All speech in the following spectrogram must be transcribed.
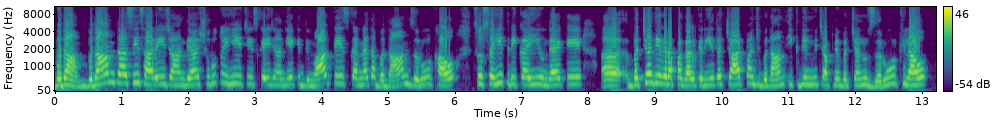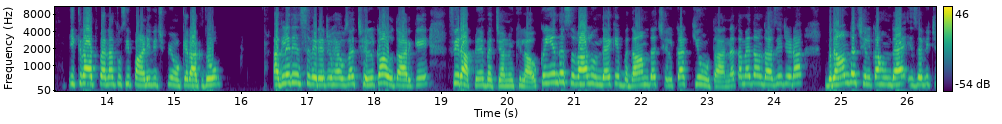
ਬਦਾਮ। ਬਦਾਮ ਤਾਂ ਅਸੀਂ ਸਾਰੇ ਹੀ ਜਾਣਦੇ ਹਾਂ। ਸ਼ੁਰੂ ਤੋਂ ਹੀ ਇਹ ਚੀਜ਼ ਕਹੀ ਜਾਂਦੀ ਹੈ ਕਿ ਦਿਮਾਗ ਤੇਜ਼ ਕਰਨਾ ਹੈ ਤਾਂ ਬਦਾਮ ਜ਼ਰੂਰ ਖਾਓ। ਸੋ ਸਹੀ ਤਰੀਕਾ ਇਹੀ ਹੁੰਦਾ ਹੈ ਕਿ ਅਹ, ਬੱਚਿਆਂ ਦੀ ਅਗਰ ਆਪਾਂ ਗੱਲ ਕਰੀਏ ਤਾਂ 4-5 ਬਦਾਮ ਇੱਕ ਦਿਨ ਵਿੱਚ ਆਪਣੇ ਬੱਚਿਆਂ ਨੂੰ ਜ਼ਰੂਰ ਖਿਲਾਓ। ਇੱਕ ਰਾਤ ਪਹਿਲਾਂ ਤੁਸੀਂ ਪਾਣੀ ਵਿੱਚ ਭਿਓ ਕੇ ਰੱਖ ਦਿਓ। ਅਗਲੇ ਦਿਨ ਸਵੇਰੇ ਜੋ ਹੈ ਉਸਦਾ ਛਿਲਕਾ ਉਤਾਰ ਕੇ ਫਿਰ ਆਪਣੇ ਬੱਚਿਆਂ ਨੂੰ ਖਿਲਾਓ। ਕਈਆਂ ਦਾ ਸਵਾਲ ਹੁੰਦਾ ਹੈ ਕਿ ਬਦਾਮ ਦਾ ਛਿਲਕਾ ਕਿਉਂ ਉਤਾਰਨਾ ਤਾਂ ਮੈਂ ਤੁਹਾਨੂੰ ਦੱਸਦੀ ਹਾਂ ਜਿਹੜਾ ਬਦਾਮ ਦਾ ਛਿਲਕਾ ਹੁੰਦਾ ਹੈ, ਇਸ ਦੇ ਵਿੱਚ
